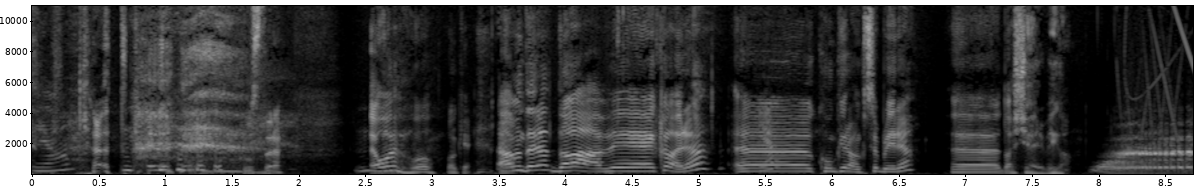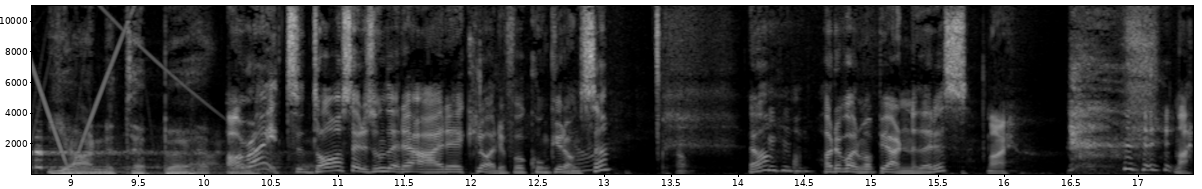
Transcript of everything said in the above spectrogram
Ja. Kos dere. Oh, wow, ok. Ja, men dere, da er vi klare. Eh, Konkurranse blir det. Eh, da kjører vi i gang. Jerneteppe. All right, da ser det ut som dere er klare for konkurranse. Ja. Har det varma opp hjernene deres? Nei, Nei.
